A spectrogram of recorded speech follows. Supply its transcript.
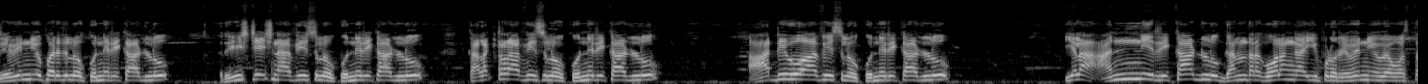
రెవెన్యూ పరిధిలో కొన్ని రికార్డులు రిజిస్ట్రేషన్ ఆఫీసులో కొన్ని రికార్డులు కలెక్టర్ ఆఫీసులో కొన్ని రికార్డులు ఆర్డీఓ ఆఫీసులో కొన్ని రికార్డులు ఇలా అన్ని రికార్డులు గందరగోళంగా ఇప్పుడు రెవెన్యూ వ్యవస్థ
